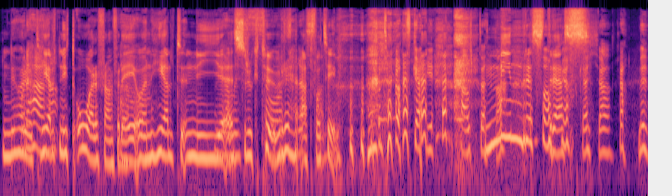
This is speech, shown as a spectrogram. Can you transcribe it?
Nu har du ett här- helt nytt år framför dig och en helt ny eh, struktur att få till. allt detta. Mindre som jag stress. ska göra nu.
